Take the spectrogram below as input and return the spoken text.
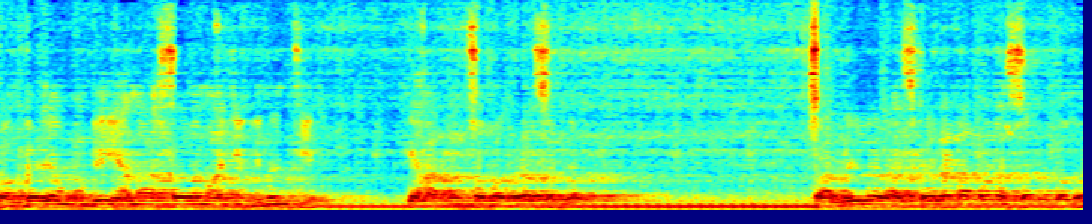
पंकजा मुंडे यांना असताना माझी विनंती आहे की हा तुमचा मतदारसंघ चाललेलं राजकारण आपण असताना बघा.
